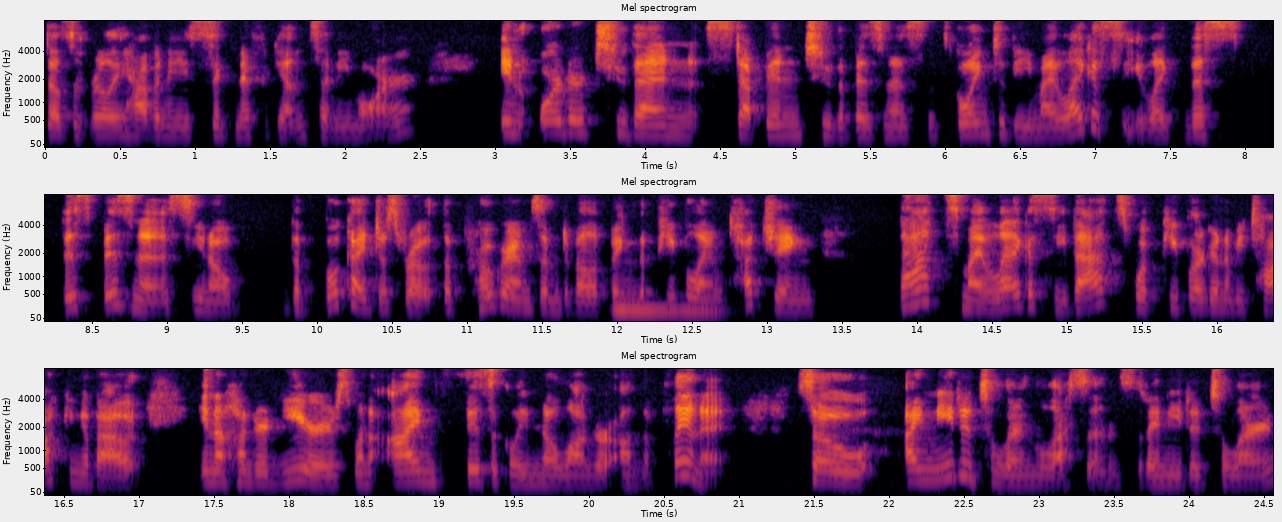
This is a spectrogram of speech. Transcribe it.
doesn't really have any significance anymore in order to then step into the business that's going to be my legacy like this this business you know the book i just wrote the programs i'm developing the people i'm mm. touching that's my legacy. That's what people are going to be talking about in a hundred years when i'm physically no longer on the planet. So i needed to learn the lessons that i needed to learn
